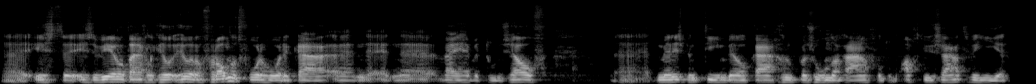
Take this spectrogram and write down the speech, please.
uh, is, de, is de wereld eigenlijk heel, heel erg veranderd voor de horeca. En, en wij hebben toen zelf het managementteam bij elkaar geroepen. Zondagavond om 8 uur zaten we hier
